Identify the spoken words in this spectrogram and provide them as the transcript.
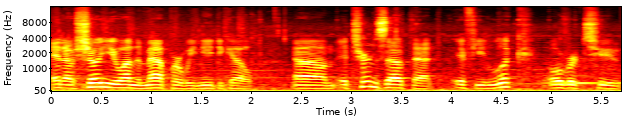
and I'll show you on the map where we need to go. Um, it turns out that if you look over to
